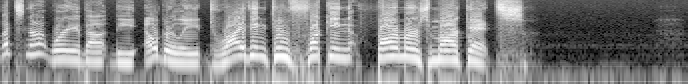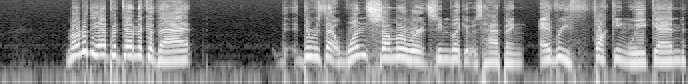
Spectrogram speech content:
let's not worry about the elderly driving through fucking farmers markets. Remember the epidemic of that? There was that one summer where it seemed like it was happening every fucking weekend.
